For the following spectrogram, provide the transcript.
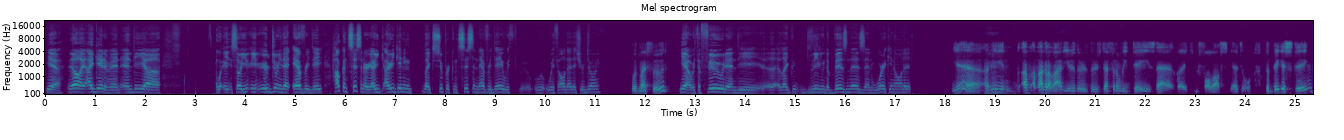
Yeah. No, I, I get it, man. And the uh, so you you- you're doing that every day. How consistent are you? Are you are you getting like super consistent every day with with all that that you're doing? with my food Yeah, with the food and the uh, like leading the business and working on it. Yeah i mean I'm, I'm not gonna lie to you there, there's definitely days that like you fall off schedule the biggest thing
